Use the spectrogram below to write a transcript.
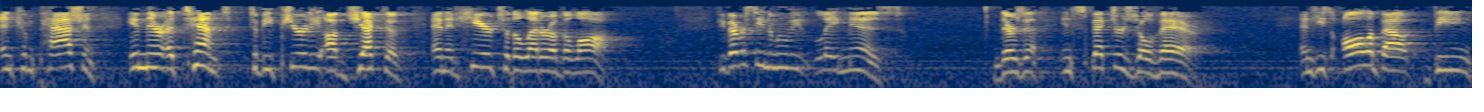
and compassion in their attempt to be purely objective and adhere to the letter of the law. If you've ever seen the movie Les Mis, there's an Inspector Javert, and he's all about being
